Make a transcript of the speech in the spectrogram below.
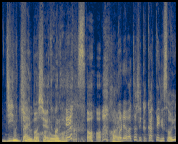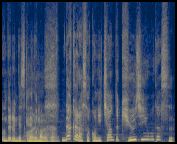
人材募集のね。そう。いこれ私が勝手にそう呼んでるんですけれども。はいはいはいだからそこにちゃんと求人を出す。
